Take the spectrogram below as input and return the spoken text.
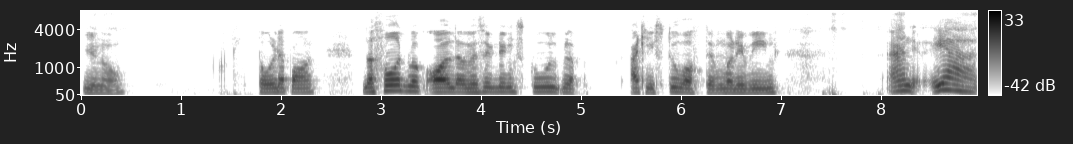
you know, told upon. The fourth book, all the visiting school, at least two of them were revealed. And yeah,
